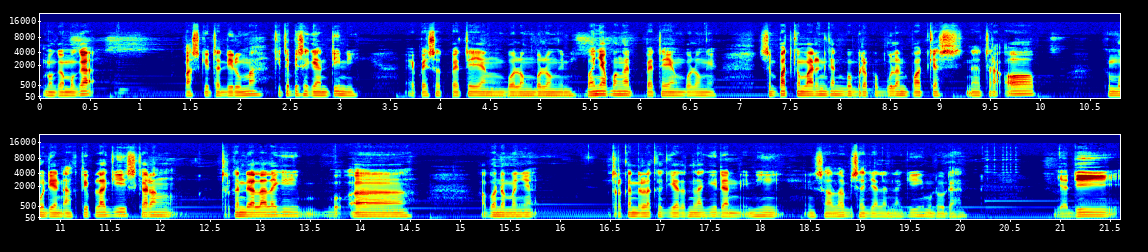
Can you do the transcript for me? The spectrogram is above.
moga-moga pas kita di rumah kita bisa ganti nih episode PT yang bolong-bolong ini. Banyak banget PT yang bolong ya. Sempat kemarin kan beberapa bulan podcast Netra off kemudian aktif lagi sekarang terkendala lagi uh, apa namanya terkendala kegiatan lagi dan ini insya Allah bisa jalan lagi mudah-mudahan. Jadi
